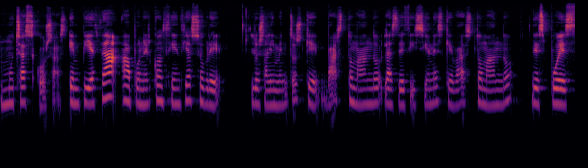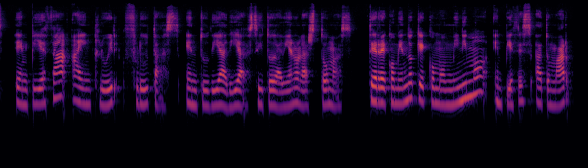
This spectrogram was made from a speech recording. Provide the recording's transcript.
muchas cosas. Empieza a poner conciencia sobre los alimentos que vas tomando, las decisiones que vas tomando. Después empieza a incluir frutas en tu día a día si todavía no las tomas. Te recomiendo que como mínimo empieces a tomar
